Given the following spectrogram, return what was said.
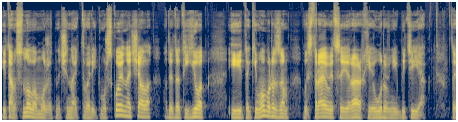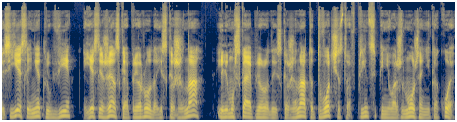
и там снова может начинать творить мужское начало, вот этот йод, и таким образом выстраивается иерархия уровней бытия. То есть если нет любви, если женская природа искажена, или мужская природа искажена, то творчество в принципе невозможно никакое.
